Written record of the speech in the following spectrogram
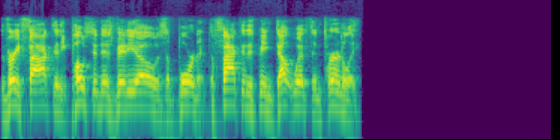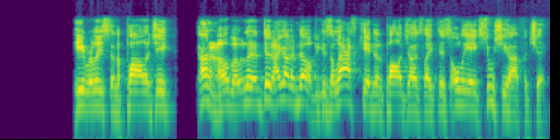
The very fact that he posted this video is abhorrent. The fact that it's being dealt with internally. He released an apology. I don't know, but dude, I got to know because the last kid that apologized like this only ate sushi off a chick.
